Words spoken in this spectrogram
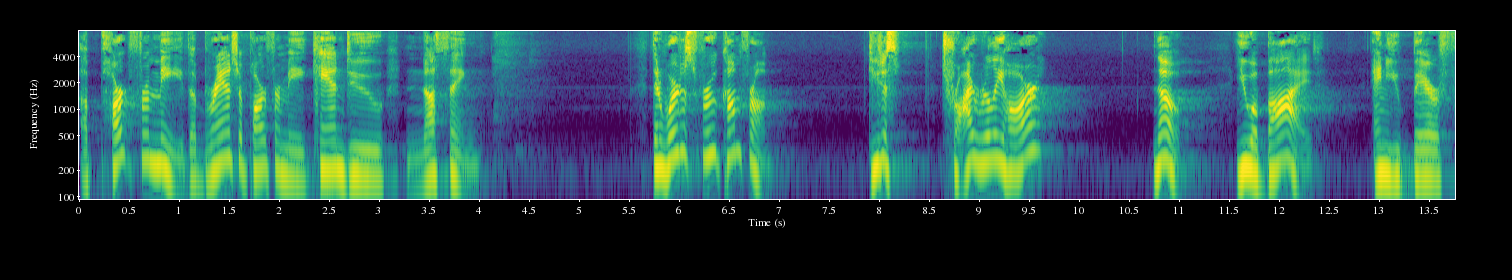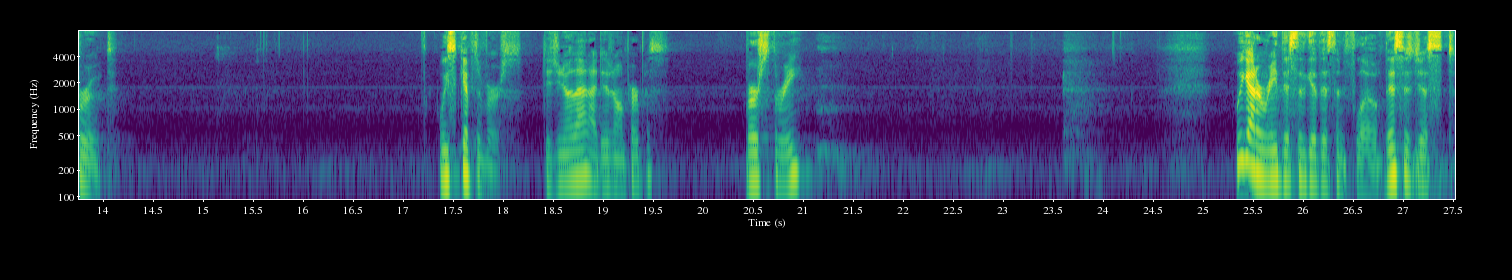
Apart from me, the branch apart from me can do nothing. Then where does fruit come from? Do you just try really hard? No, you abide and you bear fruit. We skipped a verse. Did you know that? I did it on purpose. Verse 3. We got to read this to get this in flow. This is just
